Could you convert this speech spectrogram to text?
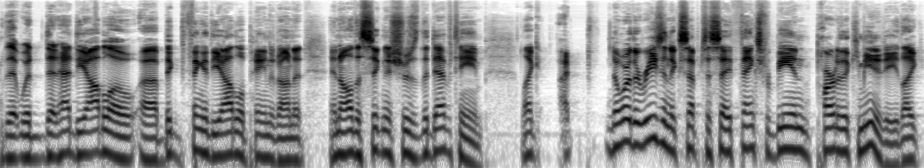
that would that had Diablo, a big thing of Diablo painted on it, and all the signatures of the dev team. Like, I no other reason except to say thanks for being part of the community. Like,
